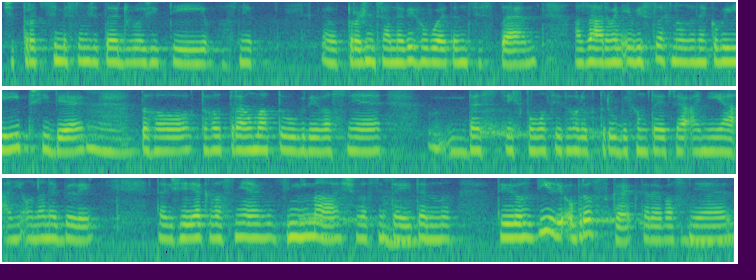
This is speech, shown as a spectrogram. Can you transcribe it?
že proč si myslím, že to je důležitý, vlastně eh, proč mě třeba nevyhovuje ten systém a zároveň i vyslechnout ten jakoby její příběh hmm. toho, toho traumatu, kdy vlastně bez těch pomocí toho doktoru bychom tady třeba ani já, ani ona nebyli. Takže jak vlastně vnímáš vlastně tady hmm. ten ty rozdíly obrovské, které vlastně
